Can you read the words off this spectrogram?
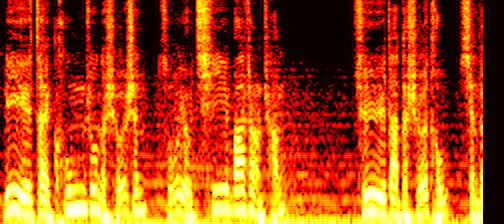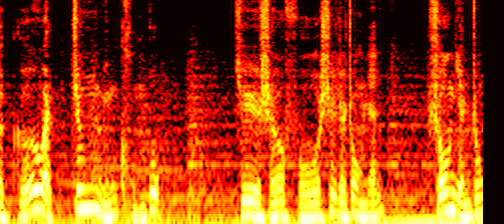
立在空中的蛇身足有七八丈长，巨大的蛇头显得格外狰狞恐怖。巨蛇俯视着众人，双眼中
